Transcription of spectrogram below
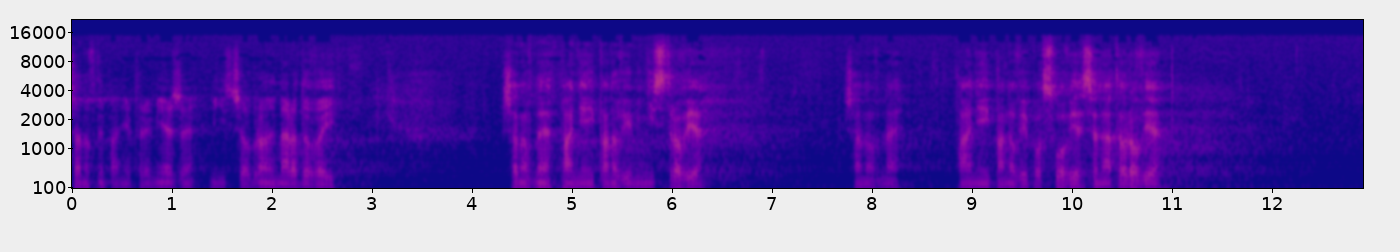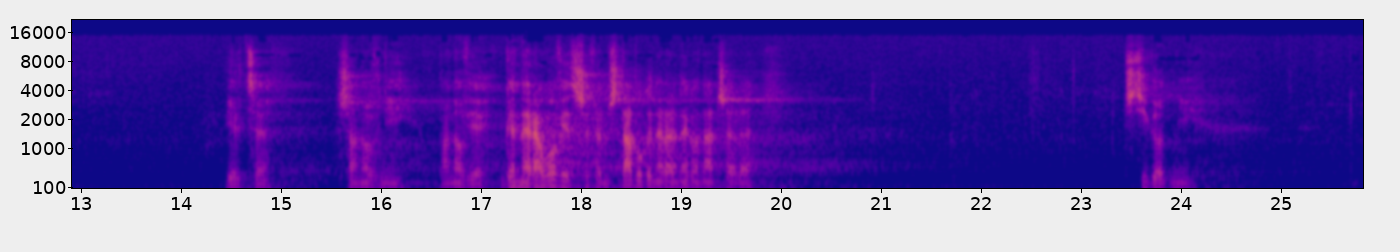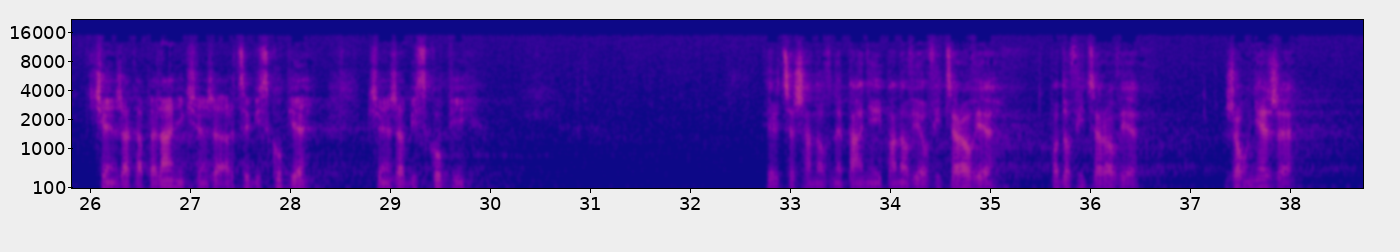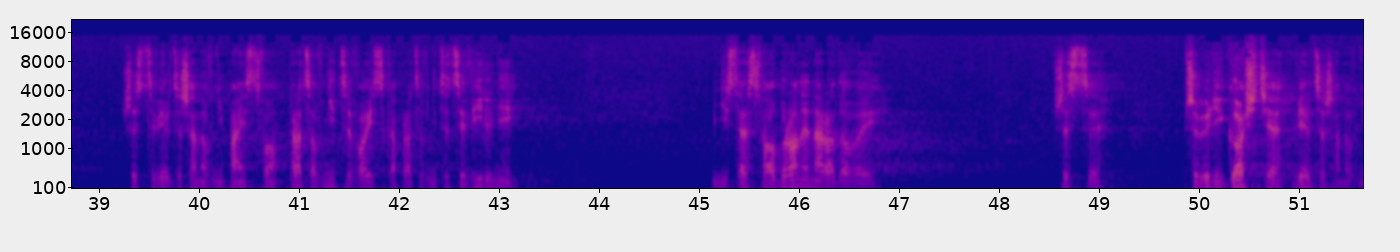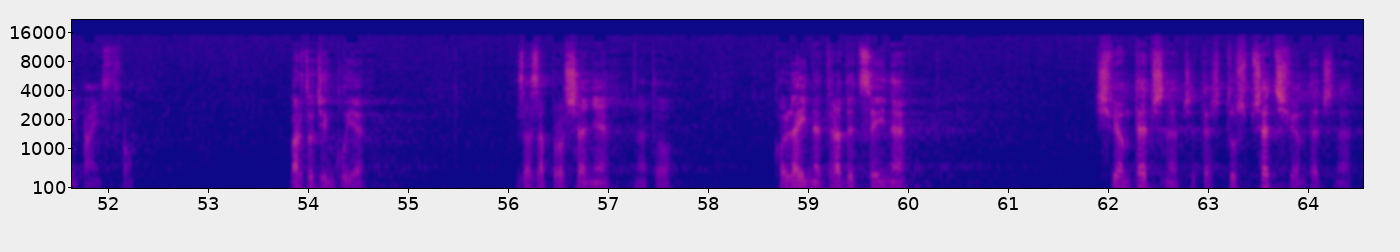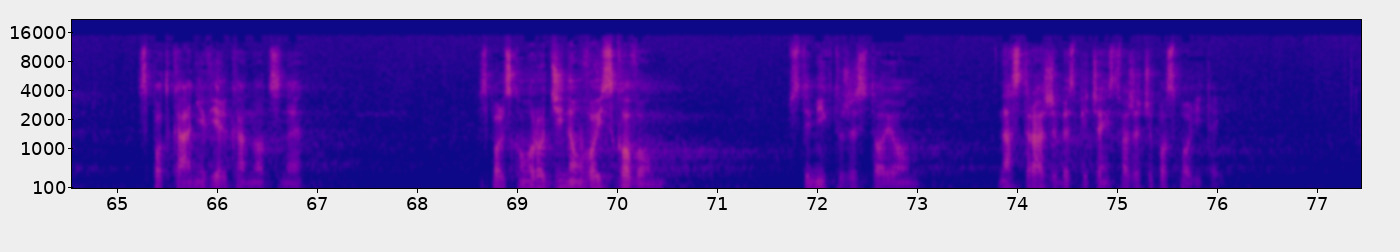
Szanowny Panie Premierze, Ministrze Obrony Narodowej, Szanowne Panie i Panowie Ministrowie, Szanowne Panie i Panowie Posłowie, Senatorowie, Wielce Szanowni Panowie Generałowie z szefem Sztabu Generalnego na czele, czcigodni księża kapelani, księża arcybiskupie, księża biskupi, wielce szanowne panie i panowie oficerowie, podoficerowie, żołnierze, wszyscy wielce szanowni państwo, pracownicy wojska, pracownicy cywilni, Ministerstwa Obrony Narodowej, wszyscy przybyli goście, wielce szanowni państwo. Bardzo dziękuję za zaproszenie na to kolejne tradycyjne, świąteczne, czy też tuż przedświąteczne spotkanie wielkanocne z polską rodziną wojskową, z tymi, którzy stoją na straży bezpieczeństwa Rzeczypospolitej,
